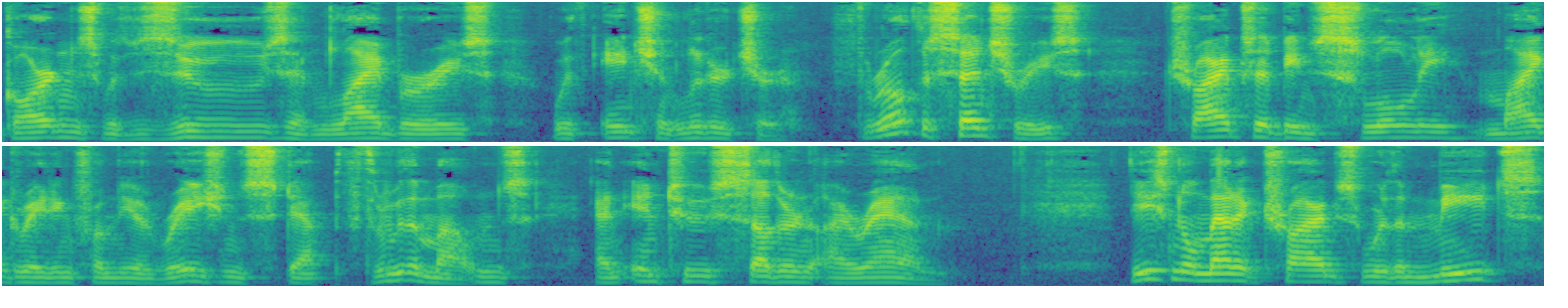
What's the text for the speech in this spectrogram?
gardens with zoos and libraries with ancient literature. Throughout the centuries, tribes had been slowly migrating from the Eurasian steppe through the mountains and into southern Iran. These nomadic tribes were the Medes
